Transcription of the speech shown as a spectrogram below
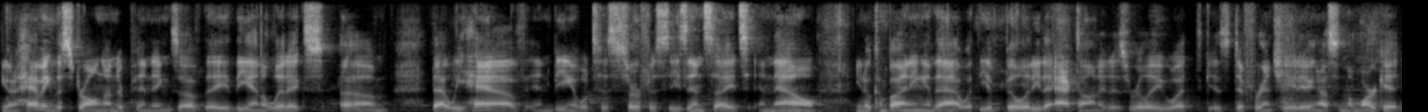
you know having the strong underpinnings of the the analytics um, that we have and being able to surface these insights, and now you know combining that with the ability to act on it is really what is differentiating us in the market.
